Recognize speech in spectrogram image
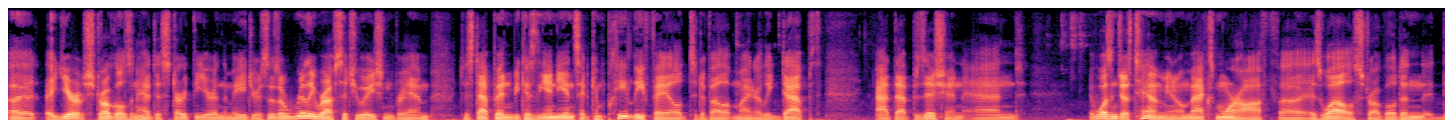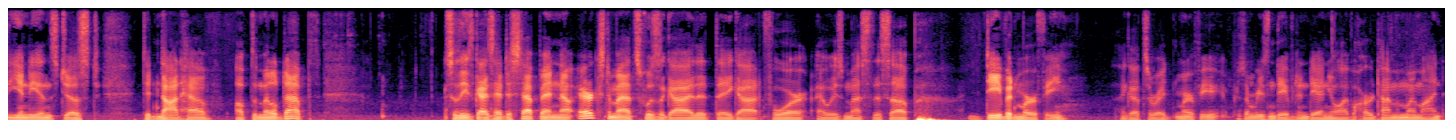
a, a, year of struggles and had to start the year in the majors. It was a really rough situation for him to step in because the Indians had completely failed to develop minor league depth at that position. And it wasn't just him, you know, Max Moroff uh, as well struggled, and the Indians just did not have up the middle depth. So these guys had to step in. Now, Eric Stamets was the guy that they got for, I always mess this up, David Murphy. I think that's the right Murphy. For some reason, David and Daniel, I have a hard time in my mind.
